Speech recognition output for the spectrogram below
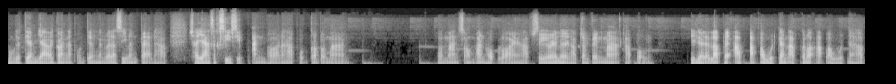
ผมจะเตรียมยาไว้ก่อนนะผมเตรียมเงินไว้ละสี่พันแปดนะครับใช้ยาสักสี่สิบอันพอนะครับผมก็ประมาณประมาณ 2,600 นะครับ ซื้อไว้เลยครับจำเป็นมากครับผม ที่เหลือเดี๋ยวเราไปอัพอัพอาวุธกันอัพกระดาอัพอาวุธนะครับ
